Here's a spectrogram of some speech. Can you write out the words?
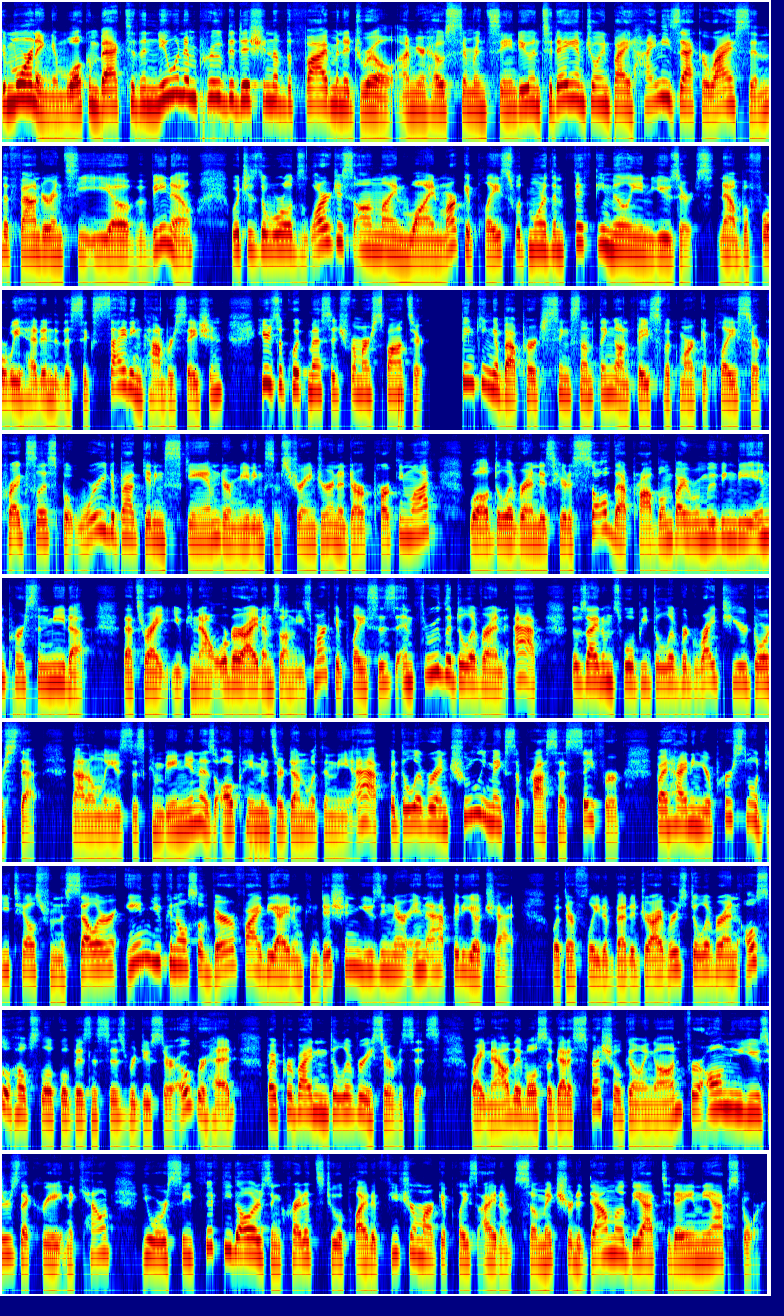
Good morning and welcome back to the new and improved edition of the 5 Minute Drill. I'm your host, Simran Sandhu, and today I'm joined by Heini Zachariasen, the founder and CEO of Vivino, which is the world's largest online wine marketplace with more than 50 million users. Now, before we head into this exciting conversation, here's a quick message from our sponsor. Thinking about purchasing something on Facebook Marketplace or Craigslist, but worried about getting scammed or meeting some stranger in a dark parking lot? Well, DeliverEnd is here to solve that problem by removing the in person meetup. That's right, you can now order items on these marketplaces, and through the DeliverEnd app, those items will be delivered right to your doorstep. Not only is this convenient as all payments are done within the app, but DeliverEnd truly makes the process safer by hiding your personal details from the seller, and you can also verify the item condition using using their in app video chat. With their fleet of vetted drivers, DeliverEnd also helps local businesses reduce their overhead by providing delivery services. Right now, they've also got a special going on for all new users that create an account. You will receive $50 in credits to apply to future marketplace items, so make sure to download the app today in the App Store.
